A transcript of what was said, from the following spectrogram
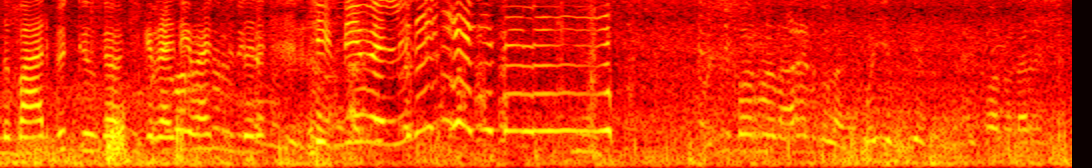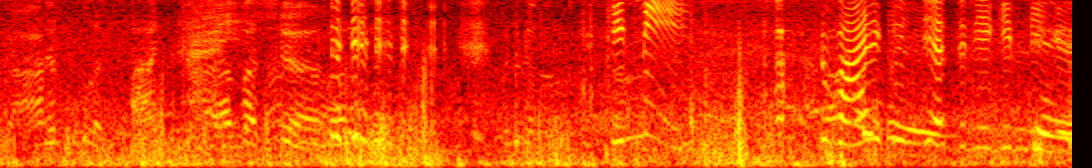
ಹಾ ನೀರಿನ ಬಾಟ್ಲು ಕೊರ್ಲಿ ಇದ್ದಿತ್ತು. ನಮ್ದು ಬಾರ್ಬಿಕ್ಯೂ ಹೋಗ್ಲಿಕ್ಕೆ ರೆಡಿ ಮಾಡ್ತಿದ್ದಾರೆ ಚಿನ್ನಿ ಮೇಲೆ ರೆಡಿ ಆಗಿದ್ದಾಳೆ ಒಂಜಿ ಕಾರ್ನರ್ ಆರೆ ಹಿಡ್ಕೊಳ್ಳೋದು. ಕೊಯ್ಯಿ ಮುಗಿಯೋದು. ಐದು ಕಾರ್ನರ್ ಆರೆ ಹಿಡ್ಕೊಳ್ಳೋದು. ಎತ್ಕೊಳ್ಳೋದು. ಆಯ್ತು. ಶಾಬಾಸ್. ಕಿನ್ನಿ ಭಾರಿ ಖುಷಿ ಆಯ್ತು ನೀ ಗಿಂಡಿಗೆ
